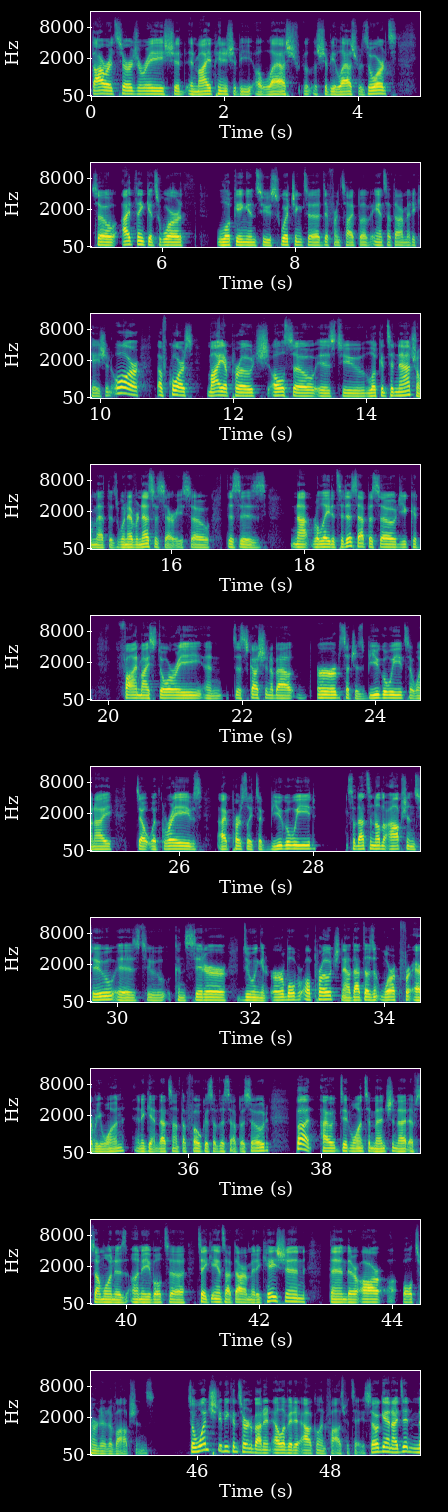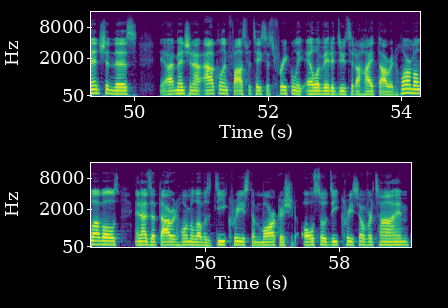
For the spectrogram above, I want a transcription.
thyroid surgery should, in my opinion, should be a last, should be last resorts. So I think it's worth looking into switching to a different type of antithyroid medication. Or, of course, my approach also is to look into natural methods whenever necessary. So this is not related to this episode, you could find my story and discussion about herbs such as bugleweed. So when I dealt with Graves, I personally took bugleweed. So that's another option too, is to consider doing an herbal approach. Now that doesn't work for everyone. And again, that's not the focus of this episode, but I did want to mention that if someone is unable to take antithyroid medication, then there are alternative options. So one should be concerned about an elevated alkaline phosphatase. So again, I didn't mention this. I mentioned how alkaline phosphatase is frequently elevated due to the high thyroid hormone levels. And as the thyroid hormone levels decrease, the marker should also decrease over time.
